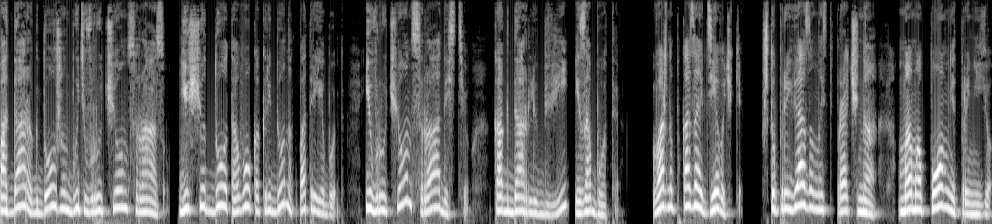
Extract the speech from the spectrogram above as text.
подарок должен быть вручен сразу, еще до того, как ребенок потребует, и вручен с радостью, как дар любви и заботы. Важно показать девочке, что привязанность прочна, мама помнит про нее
